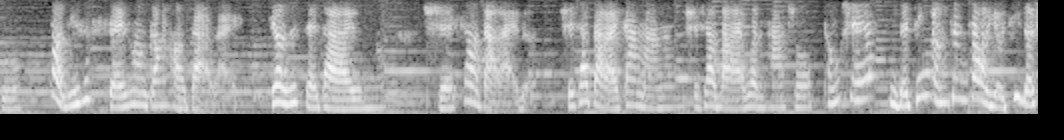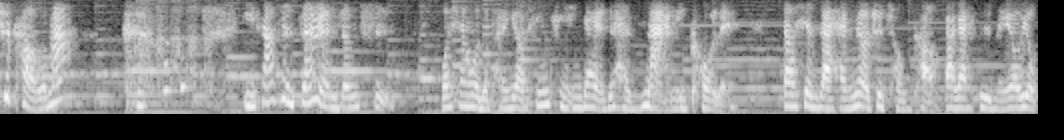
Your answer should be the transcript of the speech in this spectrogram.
说：“到底是谁呢？刚好打来？结果是谁打来的呢？学校打来的。学校打来干嘛呢？学校打来问他说：‘同学，你的金融证照有记得去考了吗？’ 以上是真人真事。我想我的朋友心情应该也是很难过嘞。”到现在还没有去重考，大概是没有勇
